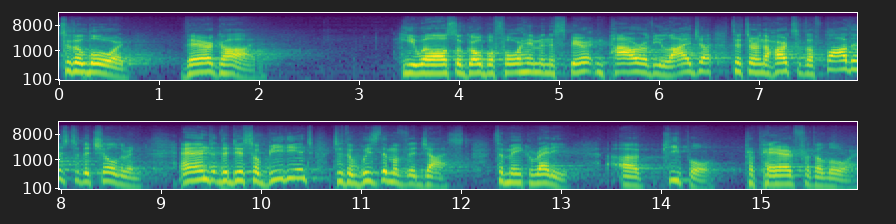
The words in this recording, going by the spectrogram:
to the Lord, their God he will also go before him in the spirit and power of Elijah to turn the hearts of the fathers to the children and the disobedient to the wisdom of the just, to make ready a people prepared for the Lord.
